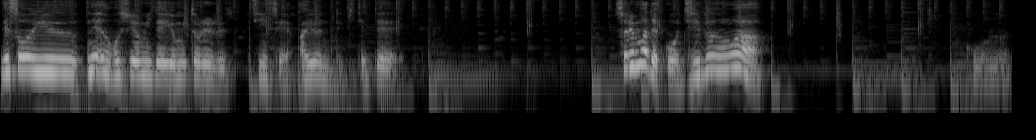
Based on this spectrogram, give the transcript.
でそういうね星読みで読み取れる人生歩んできててそれまでこう自分はこう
